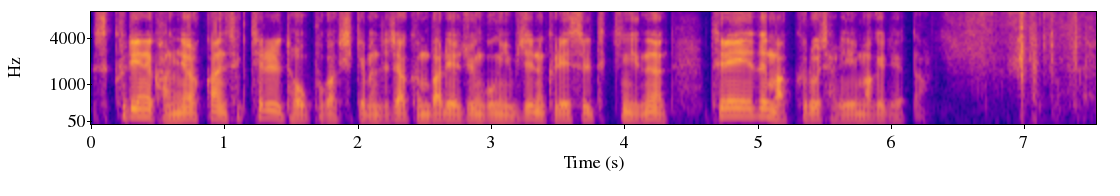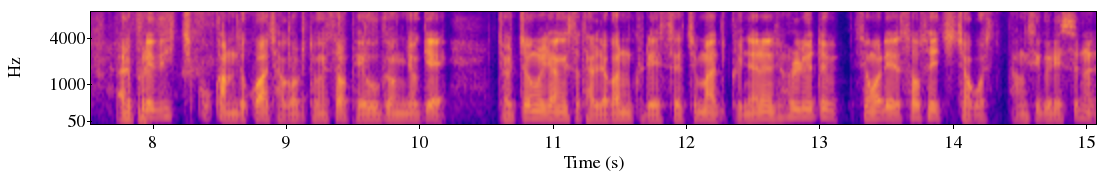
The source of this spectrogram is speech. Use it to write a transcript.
스크린의 강력한 색채를 더욱 부각시게 만들자 금발의 여주인공 이미지는 그레이스를 특징짓는 트레이드 마크로 자리매김하게 되었다. 알프레드 히치콕 감독과 작업을 통해서 배우 경력의 절정을 향해서 달려가는 그레이스였지만 그녀는 헐리우드 생활에 서서히 지쳐하고 있었다. 당시 그레이스는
